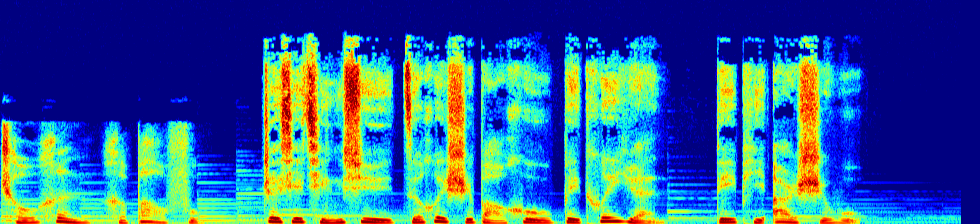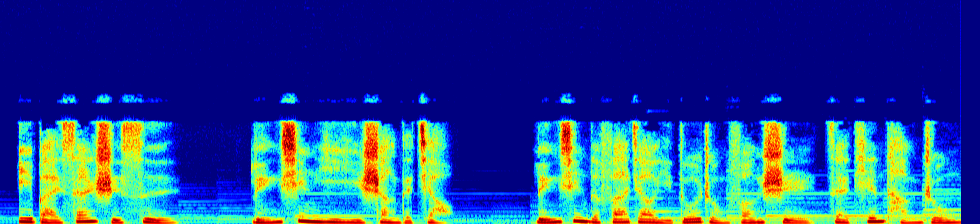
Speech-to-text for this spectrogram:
仇恨和报复，这些情绪则会使保护被推远。D.P. 二十五一百三十四，灵性意义上的教，灵性的发酵以多种方式在天堂中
